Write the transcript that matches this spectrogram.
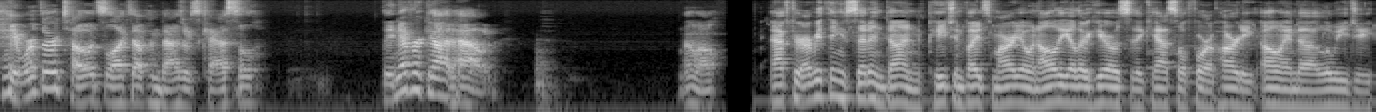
Hey, weren't there toads locked up in Bowser's castle? They never got out. Oh well. After everything's said and done, Peach invites Mario and all the other heroes to the castle for a party. Oh, and uh, Luigi.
